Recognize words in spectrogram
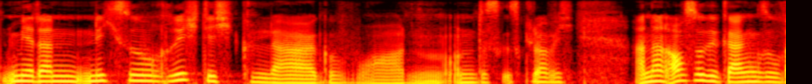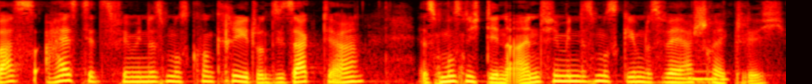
mir dann nicht so richtig klar geworden. Und das ist, glaube ich, anderen auch so gegangen, so was heißt jetzt Feminismus konkret? Und sie sagt ja, es muss nicht den einen Feminismus geben, das wäre ja schrecklich.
